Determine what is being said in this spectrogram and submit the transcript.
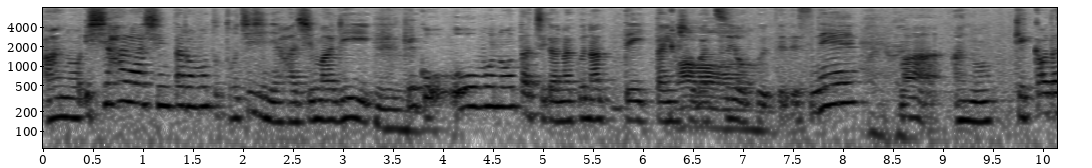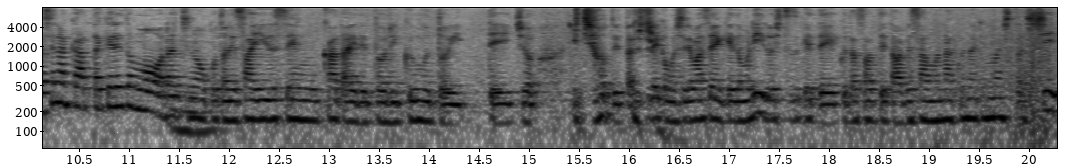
あの石原慎太郎元都知事に始まり、うん、結構大物たちが亡くなっていった印象が強くてですね、まああの結果を出せなかったけれども拉致のことに最優先課題で取り組むといって一応一応と言ったら失礼かもしれませんけれどもリードし続けてくださってた安倍さんも亡くなりましたし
